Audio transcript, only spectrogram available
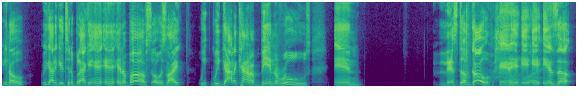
You know, we got to get to the black and, and, and above. So it's like we we got to kind of bend the rules and let stuff go, and it, it, it ends up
